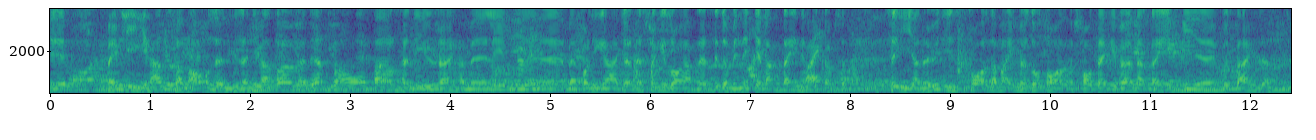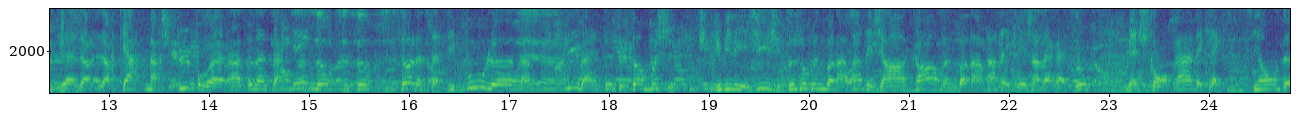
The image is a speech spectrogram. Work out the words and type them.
Même les grands là, les animateurs vedettes, on pense à des gens comme euh, les, les, euh, ben, pas les grands gars, mais ceux qu'ils ont remplacés, Dominique et Martin, des Ouais. trucs comme ça. Tu sais, il y en a eu des histoires de même. Eux autres ont- sont arrivés un matin, puis euh, goodbye, là. Leur, leur carte marche plus pour euh, rentrer dans le Non, parking. c'est ça, c'est ça. Ça, c'est assez fou, là. Ouais, Tandis qu'ici, ben, tu sais, c'est ça. Moi, je suis- je suis privilégié. J'ai toujours eu une bonne entente et j'ai encore une bonne entente avec les gens de la radio. Mais je comprends avec l'acquisition de,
